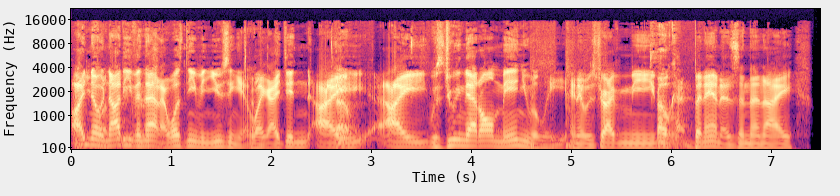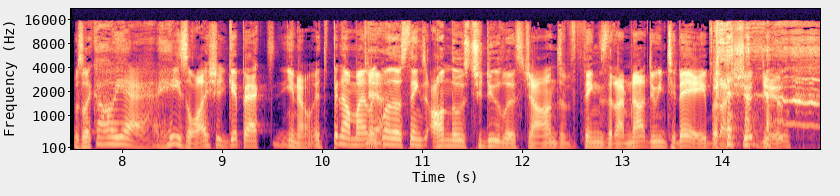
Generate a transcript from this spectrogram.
I know, not even that. I wasn't even using it. Like I didn't. I I was doing that all manually, and it was driving me Okay. bananas. And then I was like, oh yeah, Hazel, I should get back. You know, it's been on my like Yeah. one of those things on those to do lists, Johns, of things that I'm not doing today, but I should do.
